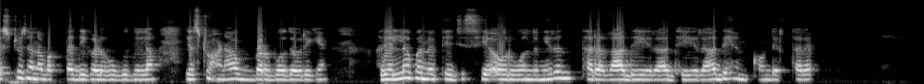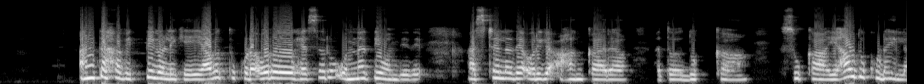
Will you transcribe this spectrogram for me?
ಎಷ್ಟು ಜನ ಭಕ್ತಾದಿಗಳು ಹೋಗುದಿಲ್ಲ, ಎಷ್ಟು ಹಣ ಬರ್ಬೋದು ಅವರಿಗೆ. ಅದೆಲ್ಲವನ್ನು ತ್ಯಜಿಸಿ ಅವರು ಒಂದು ನಿರಂತರ ರಾಧೆ ರಾಧೆ ರಾಧೆ ಅನ್ಕೊಂಡಿರ್ತಾರೆ. ಅಂತಹ ವ್ಯಕ್ತಿಗಳಿಗೆ ಯಾವತ್ತೂ ಕೂಡ ಅವರ ಹೆಸರು ಉನ್ನತಿ ಹೊಂದಿದೆ. ಅಷ್ಟೇ ಅಲ್ಲದೆ ಅವರಿಗೆ ಅಹಂಕಾರ ಅಥವಾ ದುಃಖ ಸುಖ ಯಾವುದು ಕೂಡ ಇಲ್ಲ.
